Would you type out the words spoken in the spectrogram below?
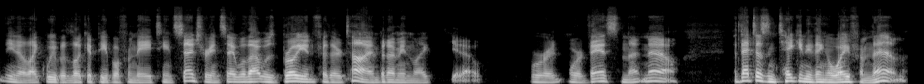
you know, like we would look at people from the 18th century and say, well, that was brilliant for their time. But I mean, like, you know, we're more advanced than that now. But that doesn't take anything away from them.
